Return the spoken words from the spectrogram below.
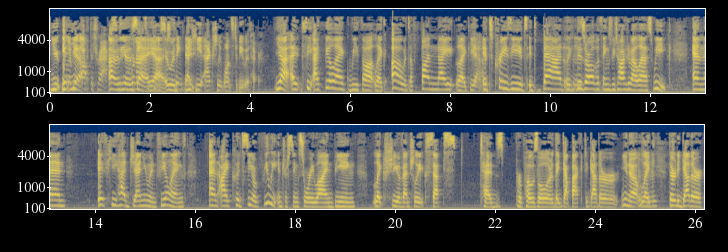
You, it would yeah. be off the tracks. I was we gonna say, yeah, it would think that you- he actually wants to be with her. Yeah, I see. I feel like we thought like, oh, it's a fun night. Like, Yeah. Mm-hmm. it's crazy. It's it's bad. Like these are all the things we talked about last week. And then if he had genuine feelings, and I could see a really interesting storyline being like she eventually accepts Ted's proposal, or they get back together. Or, you know, Mm-hmm. like they're together,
